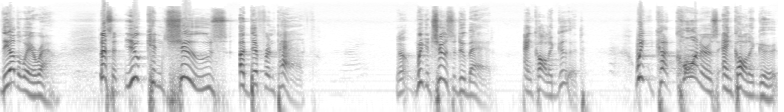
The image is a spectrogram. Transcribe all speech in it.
the other way around. Listen, you can choose a different path. You know, we can choose to do bad and call it good. We can cut corners and call it good.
